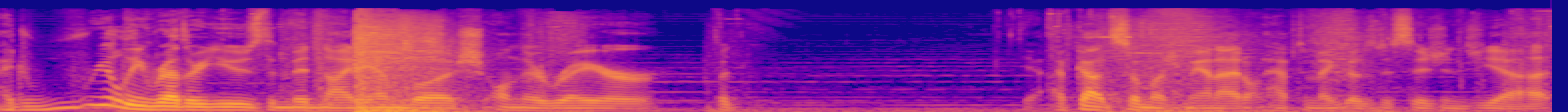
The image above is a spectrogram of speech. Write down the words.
I'd really rather use the Midnight Ambush on their rare, but yeah, I've got so much mana I don't have to make those decisions yet,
